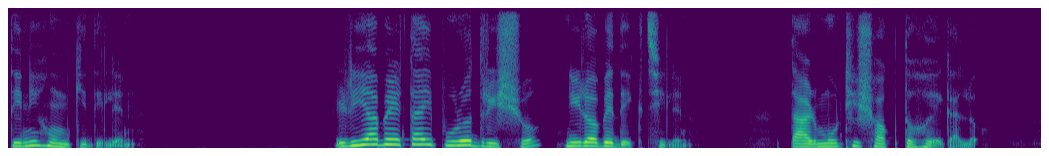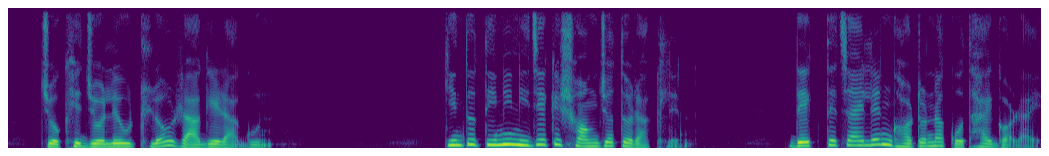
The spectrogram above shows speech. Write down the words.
তিনি হুমকি দিলেন। রিয়া বেতাই পুরো দৃশ্য নীরবে দেখছিলেন। তার মুঠি শক্ত হয়ে গেল। চোখে জ্বলে উঠল রাগের আগুন। কিন্তু তিনি নিজেকে সংযত রাখলেন। দেখতে চাইলেন ঘটনা কোথায় গড়ায়।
